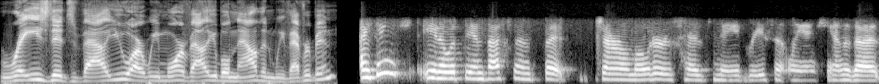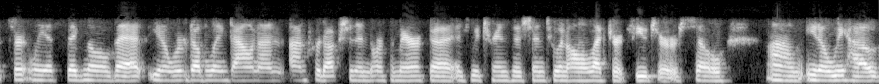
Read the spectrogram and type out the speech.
raised its value? Are we more valuable now than we've ever been? I think, you know, with the investments that General Motors has made recently in Canada, it's certainly a signal that, you know, we're doubling down on, on production in North America as we transition to an all electric future. So, um, you know, we have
